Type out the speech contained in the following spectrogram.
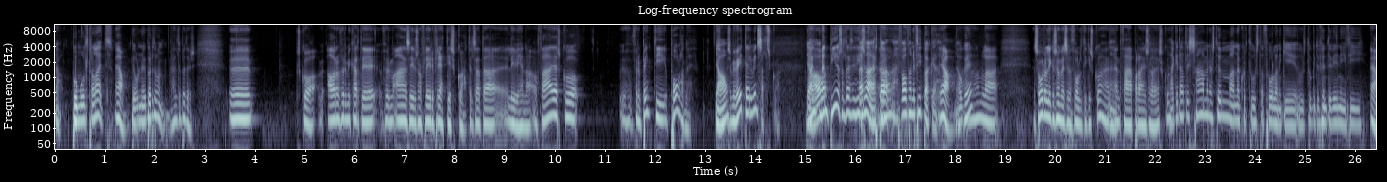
Já, Boom Ultralight, Já, bjórnu í börðun heldur betur. Uh, Sko, áður en förum í karti förum aðeins yfir svona fleiri fréttir sko, til þess að þetta lifi hérna. Og það er sko förum beint í pólhannið Já, sem ég veit er vinsalt sko Já. menn, menn býða svolítið eftir því er sko. það, ertu að fá þannig feedback eða? Já, Ok. það er nefnilega en svo eru líka sömur sem við þólum ekki sko en, en það er bara eins og það er sko Það geta allir saminast um annarkvort, þú veist, að þólan ekki þú veist, þú getur fundið vini í því Já,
